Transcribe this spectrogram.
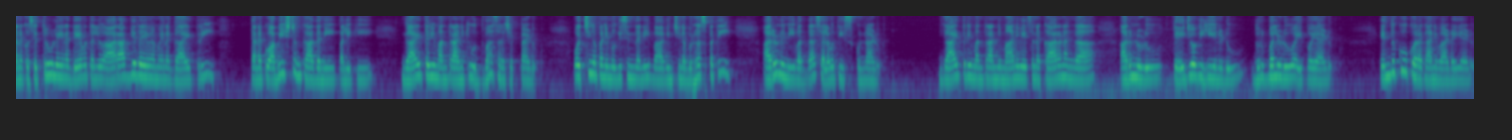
తనకు శత్రువులైన దేవతలు ఆరాధ్యదైవమైన గాయత్రి తనకు అభీష్టం కాదని పలికి గాయత్రి మంత్రానికి ఉద్వాసన చెప్పాడు. వచ్చిన పని ముగిసిందని భావించిన బృహస్పతి అరుణుని వద్ద సెలవు తీసుకున్నాడు. గాయత్రి మంత్రాన్ని మానివేసిన కారణంగా అరుణుడు తేజోవిహీనుడు దుర్బలుడు అయిపోయాడు. ఎందుకు కొరగాని వాడయ్యాడు?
